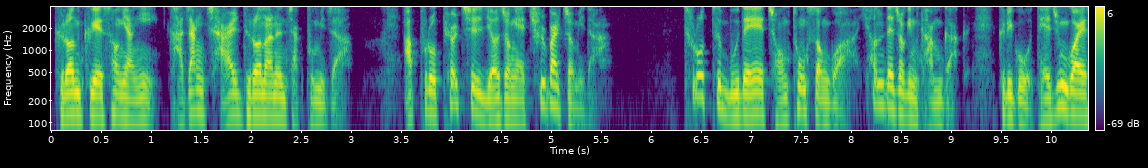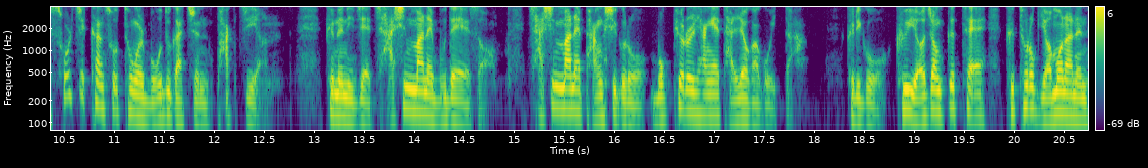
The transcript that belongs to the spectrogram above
그런 그의 성향이 가장 잘 드러나는 작품이자 앞으로 펼칠 여정의 출발점이다. 트로트 무대의 정통성과 현대적인 감각, 그리고 대중과의 솔직한 소통을 모두 갖춘 박지연. 그는 이제 자신만의 무대에서 자신만의 방식으로 목표를 향해 달려가고 있다. 그리고 그 여정 끝에 그토록 염원하는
